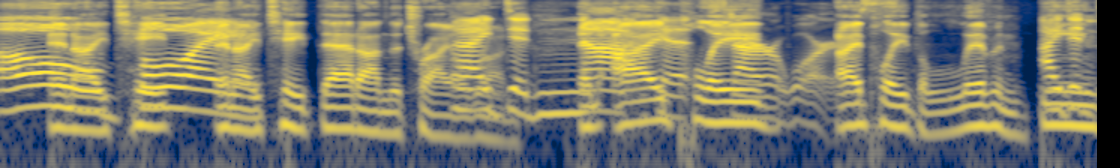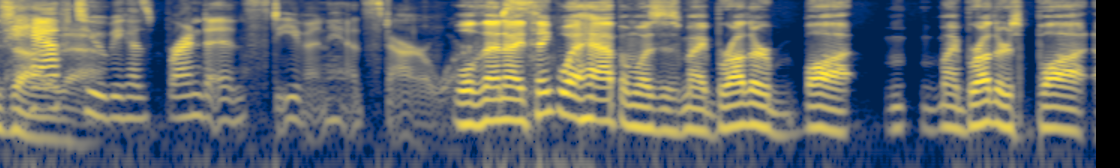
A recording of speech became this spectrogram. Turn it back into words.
Oh, and I taped boy. and I taped that on the trial. I run. did and I played. Star Wars. I played the living beans I didn't have to because Brenda and Steven had Star Wars. Well, then I think what happened was is my brother bought my brothers bought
